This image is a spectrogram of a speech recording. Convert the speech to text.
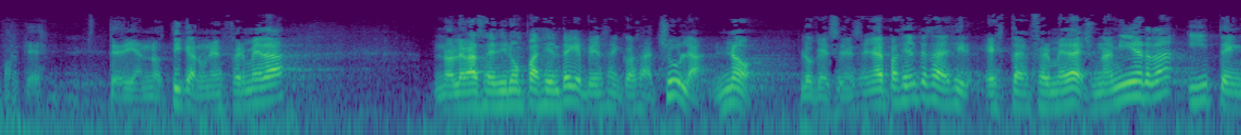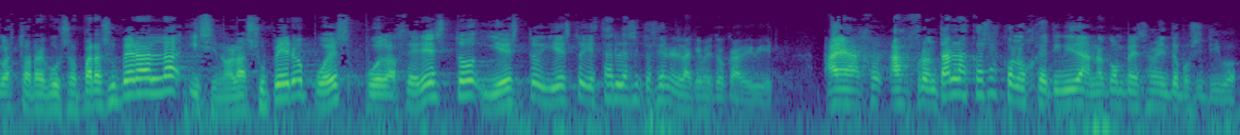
porque te diagnostican una enfermedad, no le vas a decir a un paciente que piensa en cosas chulas, no. Lo que se le enseña al paciente es a decir, esta enfermedad es una mierda y tengo estos recursos para superarla y si no la supero, pues puedo hacer esto y esto y esto y esta es la situación en la que me toca vivir. afrontar las cosas con objetividad, no con pensamiento positivo.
